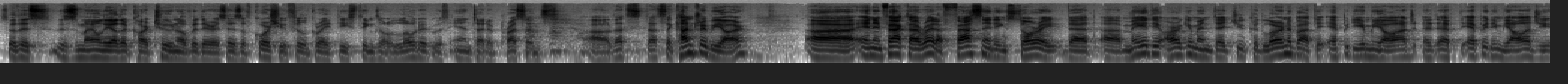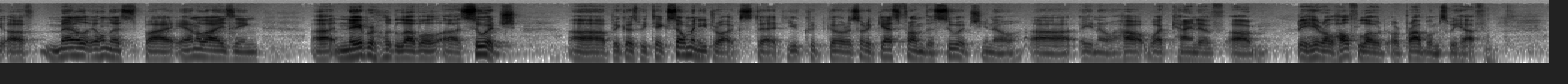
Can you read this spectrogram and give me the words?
So this, this is my only other cartoon over there. It says, of course you feel great. These things are loaded with antidepressants. Uh, that's, that's the country we are. Uh, and in fact, I read a fascinating story that uh, made the argument that you could learn about the epidemiology, uh, epidemiology of mental illness by analyzing uh, neighborhood level uh, sewage. because we take so many drugs that you could go to sort of guess from the sewage, you know, you know how, what kind of um, behavioral health load or problems we have.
